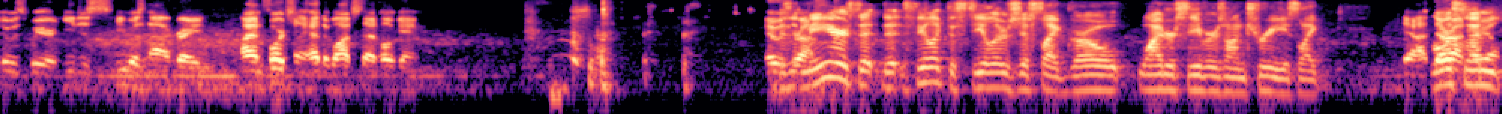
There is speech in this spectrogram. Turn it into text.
It was weird. He just he was not great. I unfortunately had to watch that whole game. It was Is it rough. me or is it, does it feel like the Steelers just like grow wide receivers on trees? Like Yeah, all of a sudden, unreal.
